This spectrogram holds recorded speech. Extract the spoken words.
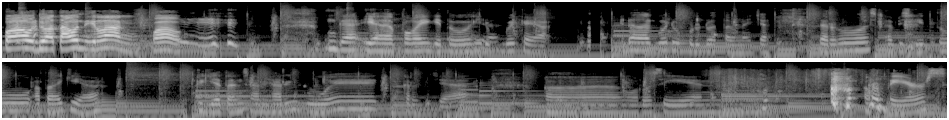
Wow, dua tahun hilang. Wow. enggak ya pokoknya gitu hidup gue kayak udahlah gue 22 tahun aja terus habis itu apa lagi ya kegiatan sehari-hari gue kerja eh, ngurusin affairs.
